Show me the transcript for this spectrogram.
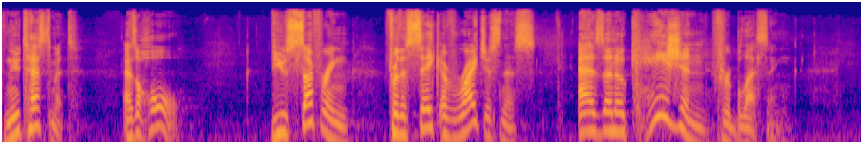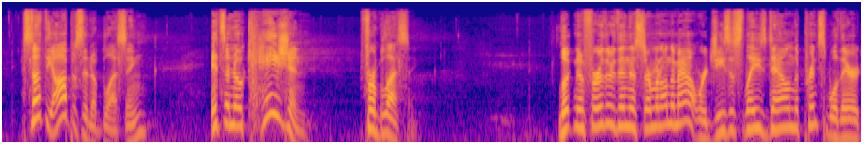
The New Testament as a whole views suffering for the sake of righteousness as an occasion for blessing. It's not the opposite of blessing, it's an occasion for blessing. Look no further than the Sermon on the Mount, where Jesus lays down the principle there,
